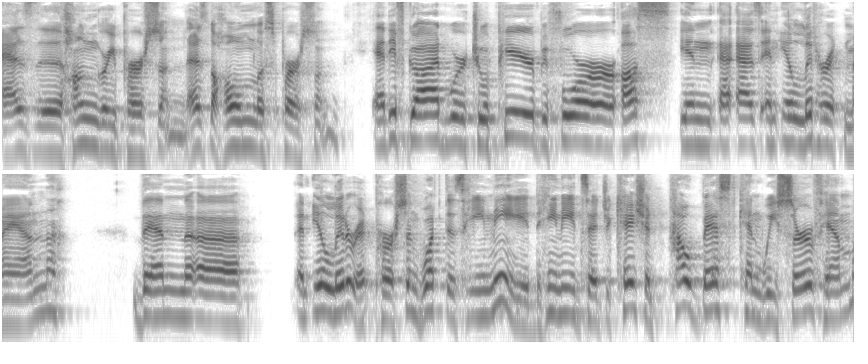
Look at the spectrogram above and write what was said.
as the hungry person, as the homeless person. And if God were to appear before us in, as an illiterate man, then uh, an illiterate person, what does he need? He needs education. How best can we serve him?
